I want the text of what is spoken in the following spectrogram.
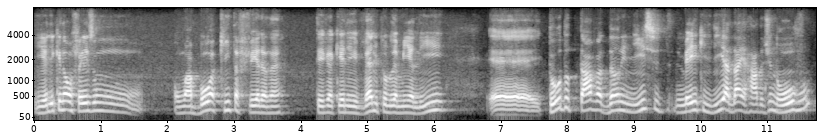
E ele que não fez um, uma boa quinta-feira, né? Teve aquele velho probleminha ali, é, tudo estava dando início, meio que ia dar errado de novo,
